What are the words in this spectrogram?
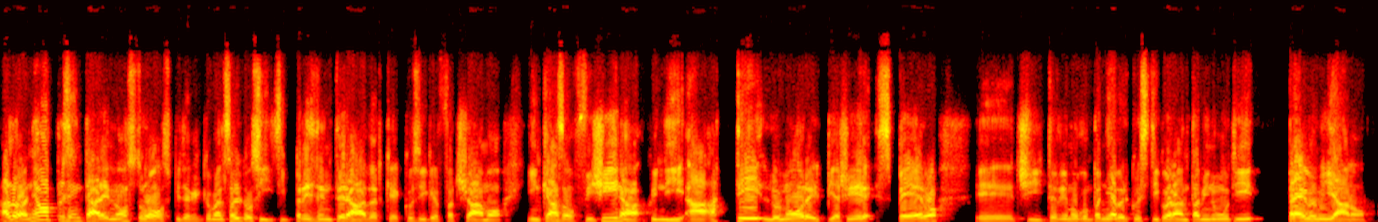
Allora, andiamo a presentare il nostro ospite, che come al solito si, si presenterà, perché è così che facciamo in casa officina, quindi a, a te l'onore e il piacere, spero. E ci terremo compagnia per questi 40 minuti. Prego Emiliano.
